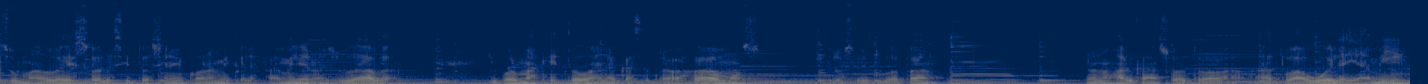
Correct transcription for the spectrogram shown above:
Sumado eso a la situación económica de la familia no ayudaba, y por más que todos en la casa trabajábamos, incluso tu papá, no nos alcanzó a tu, a tu abuela y a mí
